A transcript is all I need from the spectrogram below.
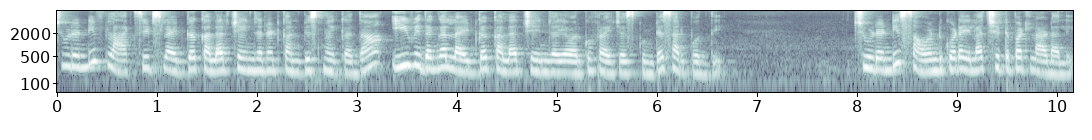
చూడండి ఫ్లాక్ సీడ్స్ లైట్గా కలర్ చేంజ్ అన్నట్టు కనిపిస్తున్నాయి కదా. ఈ విధంగా లైట్గా కలర్ చేంజ్ అయ్యే వరకు ఫ్రై చేసుకుంటే సరిపోద్ది. చూడండి సౌండ్ కూడా ఇలా చిటపట్లాడాలి.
